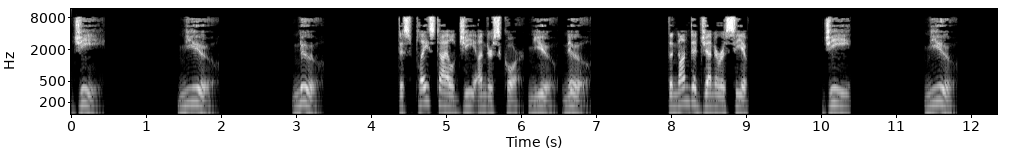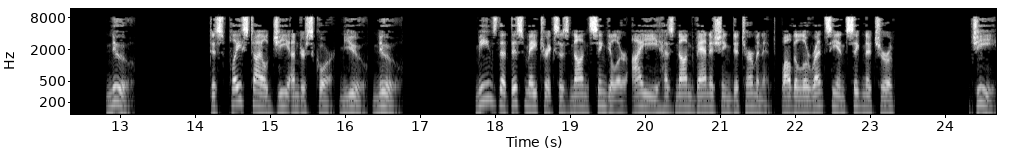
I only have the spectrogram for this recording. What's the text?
g mu nu display style g underscore mu nu. The non-degeneracy of g mu nu display style g underscore mu nu means that this matrix is non-singular i.e. has non-vanishing determinant, while the Lorentzian signature of G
